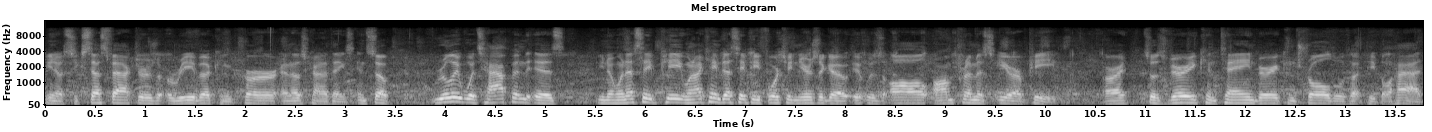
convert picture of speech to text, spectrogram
you know, SuccessFactors, Ariba, Concur, and those kind of things. And so really what's happened is you know, when SAP, when I came to SAP 14 years ago, it was all on-premise ERP, all right? So it's very contained, very controlled with what people had.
